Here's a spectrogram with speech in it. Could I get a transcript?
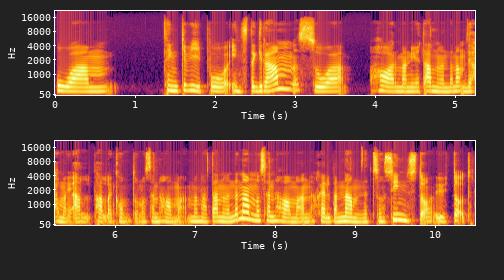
Och um, tänker vi på Instagram så har man ju ett användarnamn, det har man ju all, på alla konton och sen har man, man har ett användarnamn och sen har man själva namnet som syns då utåt.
